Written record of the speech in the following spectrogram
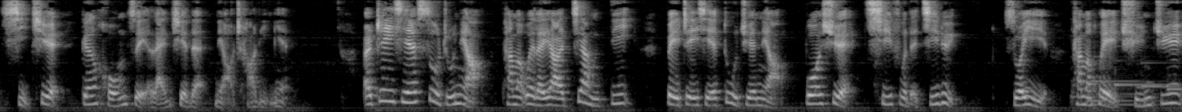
喜鹊跟红嘴蓝雀的鸟巢里面。而这一些宿主鸟，它们为了要降低被这些杜鹃鸟剥削欺负的几率，所以他们会群居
